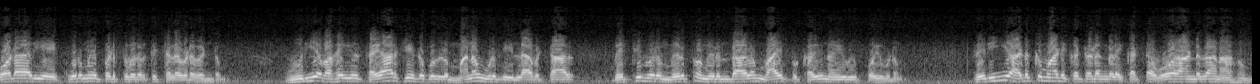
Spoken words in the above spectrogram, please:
கோடாரியை கூர்மைப்படுத்துவதற்கு செலவிட வேண்டும். உரிய வகையில் தயார் செய்து கொள்ளும் மன உறுதி இல்லாவிட்டால் வெற்றி பெறும் விருப்பம் இருந்தாலும் வாய்ப்பு கை நழுவி போய்விடும். பெரிய அடுக்குமாடி கட்டடங்களை கட்ட ஓராண்டுதான் ஆகும்.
